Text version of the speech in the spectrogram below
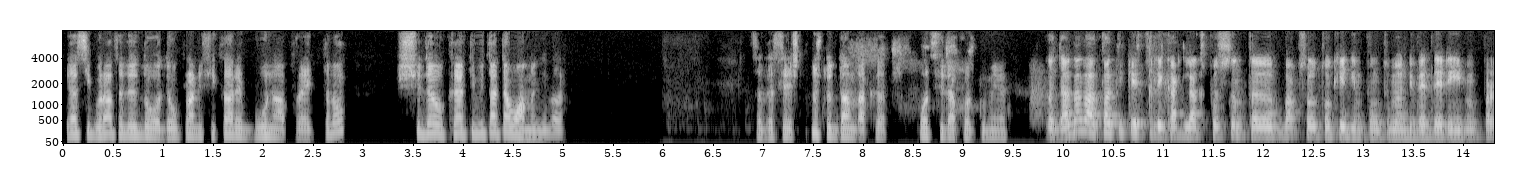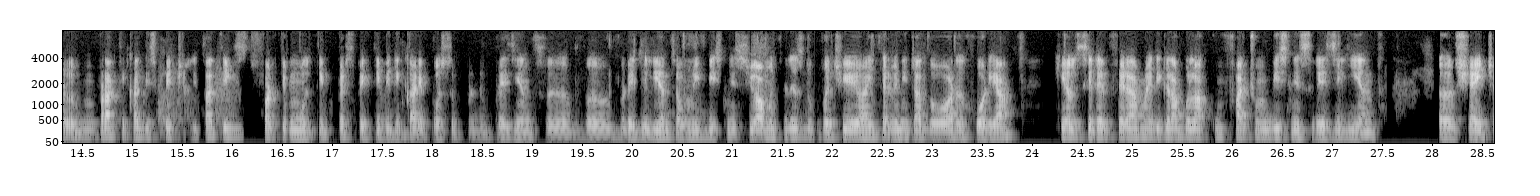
e asigurată de două, de o planificare bună a proiectelor și de o creativitate a oamenilor. Să găsești. Nu știu, Dan, dacă poți fi de acord cu mine. Da, da, da, toate chestiile care le-ați spus sunt uh, absolut ok din punctul meu de vedere. În practica de specialitate există foarte multe perspective din care poți să prezinți uh, reziliența unui business. Eu am înțeles după ce a intervenit a doua oară Horia, că el se referea mai degrabă la cum faci un business rezilient. Uh, și aici,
